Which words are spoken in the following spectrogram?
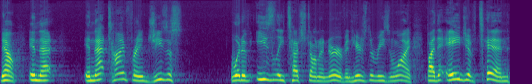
Now, in that in that time frame, Jesus would have easily touched on a nerve, and here's the reason why. By the age of 10,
